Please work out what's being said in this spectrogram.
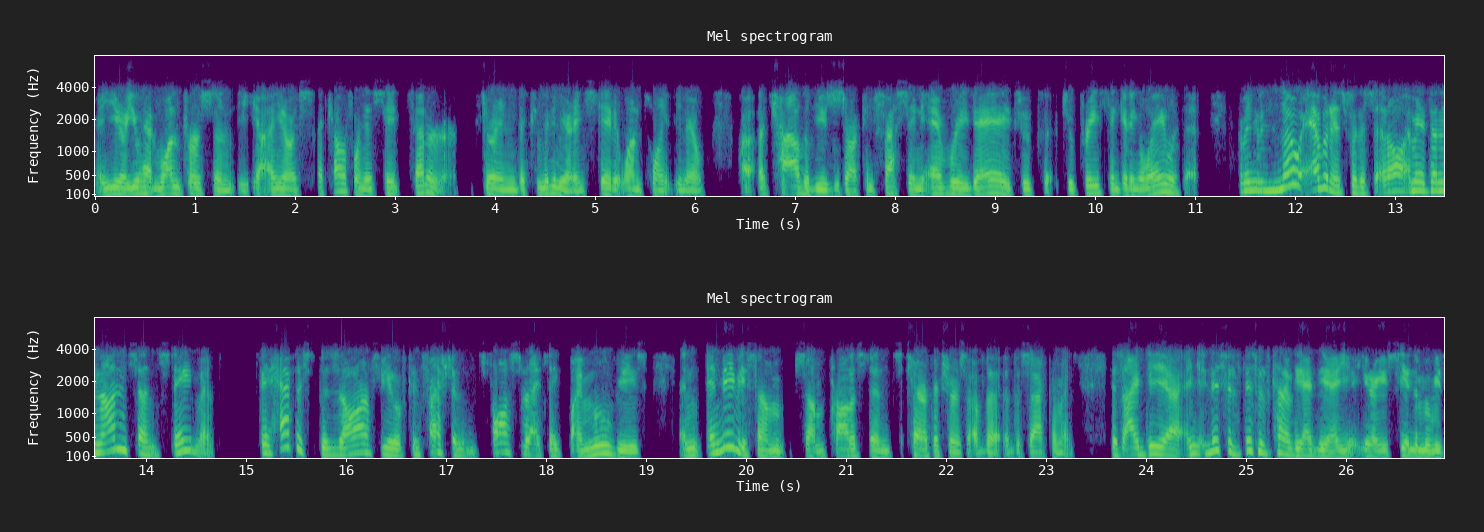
You know, you had one person, you know, a California state senator during the committee hearing state at one point, you know, uh, child abusers are confessing every day to to priests and getting away with it. I mean, there's no evidence for this at all. I mean, it's a nonsense statement. They have this bizarre view of confession. Fostered, I think, by movies and, and maybe some some Protestant caricatures of the of the sacrament. This idea, and this is this is kind of the idea you, you know you see in the movies.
